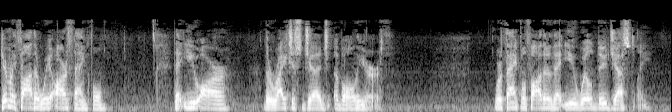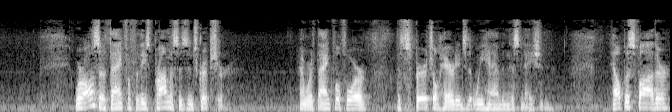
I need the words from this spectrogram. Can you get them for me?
Dear Heavenly Father, we are thankful that you are the righteous judge of all the earth. We're thankful, Father, that you will do justly. We're also thankful for these promises in Scripture. And we're thankful for the spiritual heritage that we have in this nation. Help us, Father,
